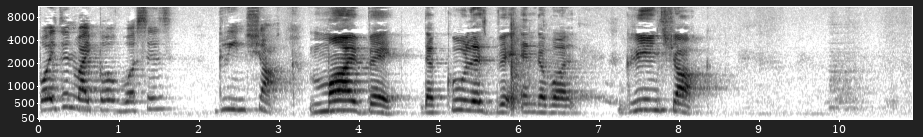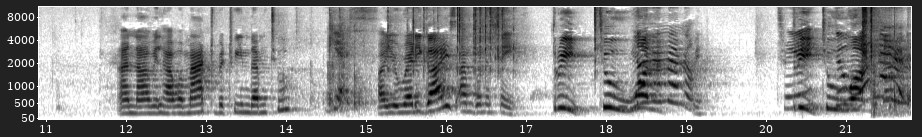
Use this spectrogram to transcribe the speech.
Poison viper versus green shark. My bay, the coolest bay in the world. Green shark. And now we'll have a match between them two. Yes. Are you ready, guys? I'm gonna say three, two, one. No, no, no, no. Wait. Three, Three, two, one. one.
